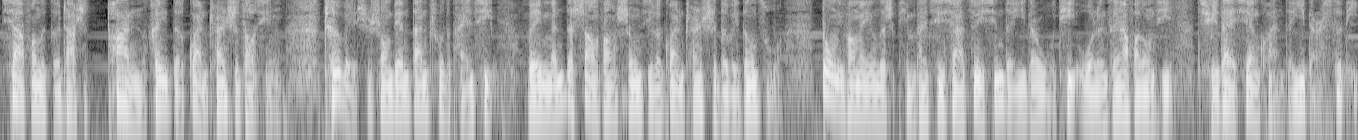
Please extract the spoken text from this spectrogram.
下方的格栅是炭黑的贯穿式造型，车尾是双边单出的排气，尾门的上方升级了贯穿式的尾灯组。动力方面用的是品牌旗下最新的一点五 T 涡轮增压发动机，取代现款的一点四 T，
